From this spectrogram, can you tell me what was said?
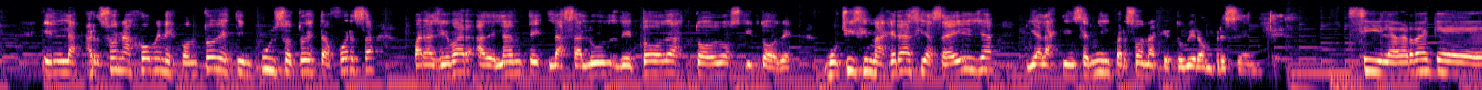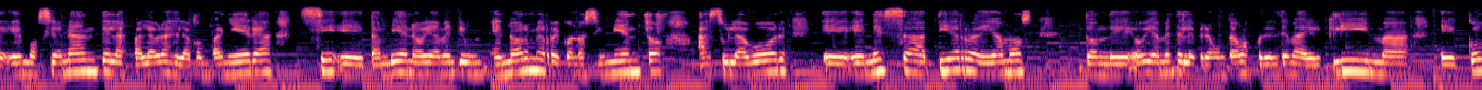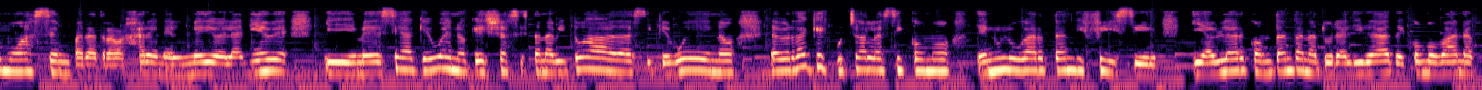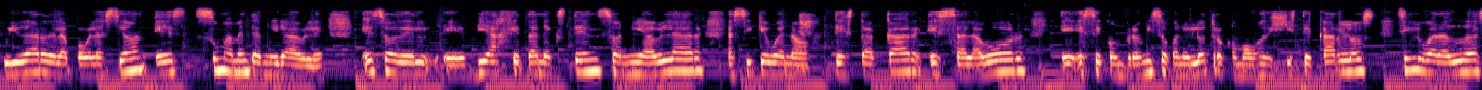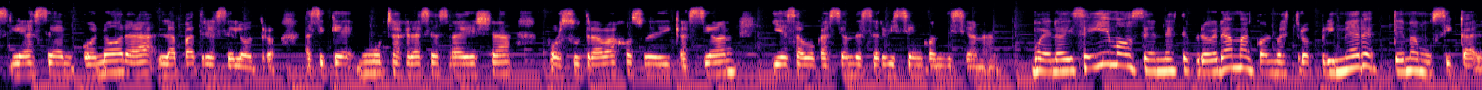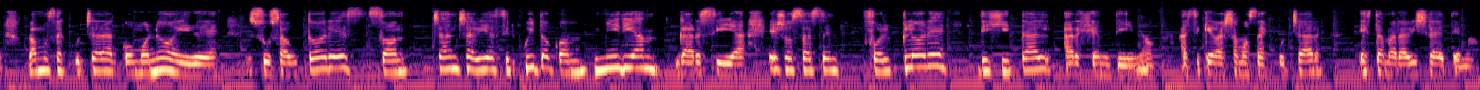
en las personas jóvenes con todo este impulso, toda esta fuerza para llevar adelante la salud de todas, todos y todes. Muchísimas gracias a ella y a las 15.000 personas que estuvieron presentes. Sí, la verdad que emocionante las palabras de la compañera. Sí, eh, también obviamente un enorme reconocimiento a su labor eh, en esa tierra, digamos, donde obviamente le preguntamos por el tema del clima, eh, cómo hacen para trabajar en el medio de la nieve y me decía que bueno, que ellas están habituadas y que bueno, la verdad que escucharla así como en un lugar tan difícil y hablar con tanta naturalidad de cómo van a cuidar de la población es sumamente admirable. Eso del eh, viaje tan extenso ni hablar, así que bueno, destacar esa labor, eh, ese compromiso con el otro, como vos dijiste, Carlos, sin lugar a dudas le hacen honor a la patria es el otro. Así que muchas gracias a ella por su trabajo, su dedicación y esa vocación de servicio incondicional. Bueno, y seguimos en este programa con nuestro primer tema musical. Vamos a escuchar a Comonoide. Sus autores son Chancha Vía Circuito con Miriam García. Ellos hacen folclore digital argentino. Así que vayamos a escuchar esta maravilla de tema.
